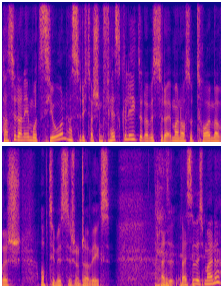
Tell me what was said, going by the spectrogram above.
hast du da eine Emotion? Hast du dich da schon festgelegt oder bist du da immer noch so träumerisch optimistisch unterwegs? Also, weißt du, was ich meine?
